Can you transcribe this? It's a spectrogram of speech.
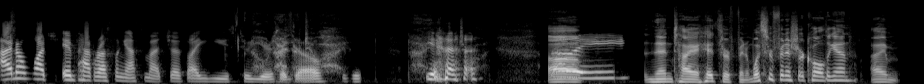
I don't watch Impact Wrestling as much as I used to No, years ago. Yeah. uh, and then Taya hits her fin. What's her finisher called again? I'm.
